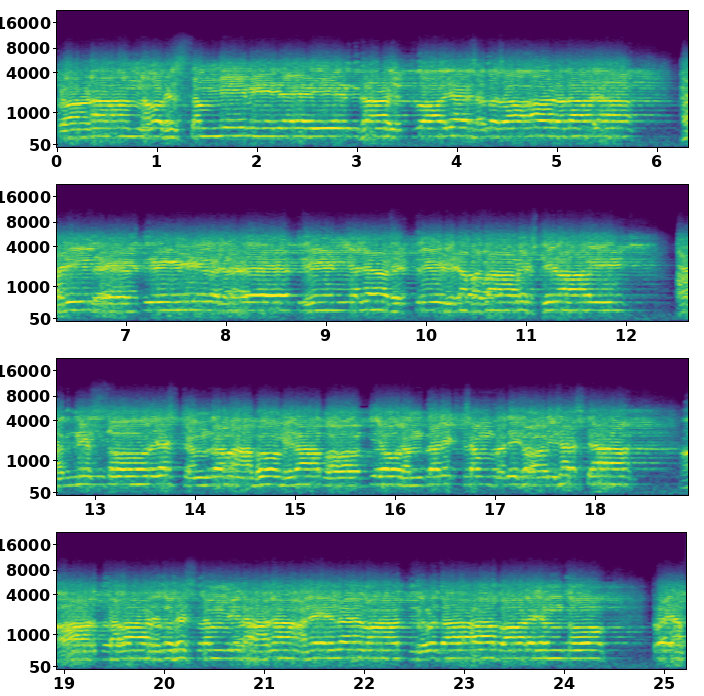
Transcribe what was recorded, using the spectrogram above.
प्राणान् सम्मीमीरे दीर्घायुत्वाय शतशारदाय हरिरे त्रीणीरजरे त्रीण्यजरि त्रीणि पदाविष्ठिरायि अग्निः सूर्यश्चन्द्रमा संविधानानेन मातृवृताः पालयन्तो त्रयः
